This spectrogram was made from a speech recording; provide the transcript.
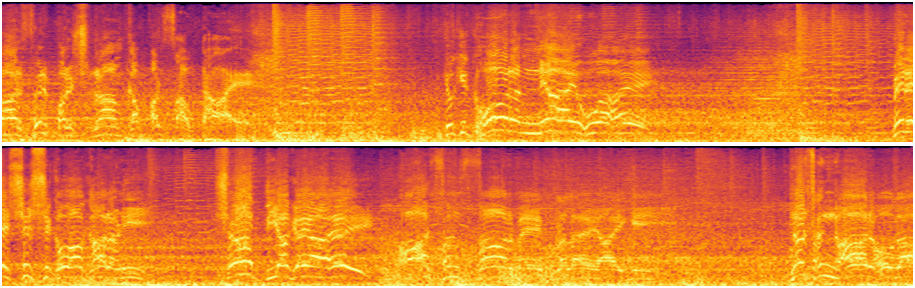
बार फिर परशुराम का फरसा उठा है क्योंकि घोर अन्याय हुआ है। मेरे शिष्य को अकारणी श्राप दिया गया है। आज संसार में प्रलय आएगी। न नरसंहार होगा।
